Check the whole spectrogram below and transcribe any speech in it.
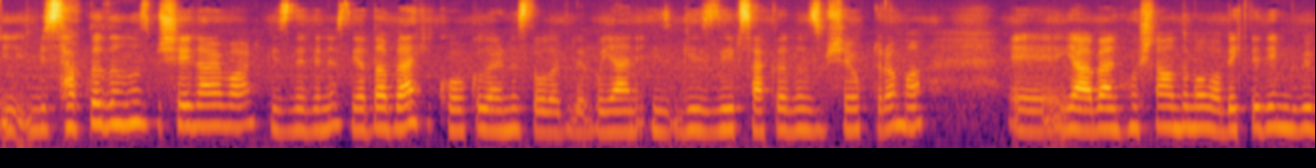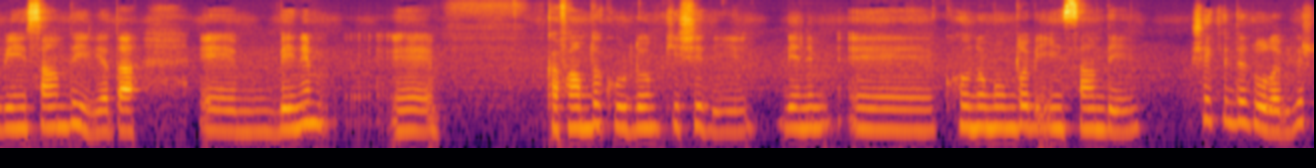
bir sakladığınız bir şeyler var, gizlediniz ya da belki korkularınız da olabilir bu. Yani gizleyip sakladığınız bir şey yoktur ama e, ya ben hoşlandım ama beklediğim gibi bir insan değil ya da e, benim e, kafamda kurduğum kişi değil, benim e, konumumda bir insan değil. Bu şekilde de olabilir.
